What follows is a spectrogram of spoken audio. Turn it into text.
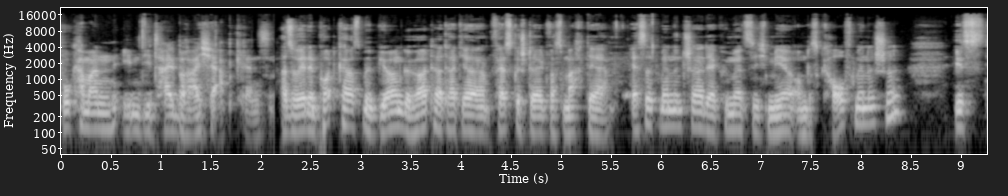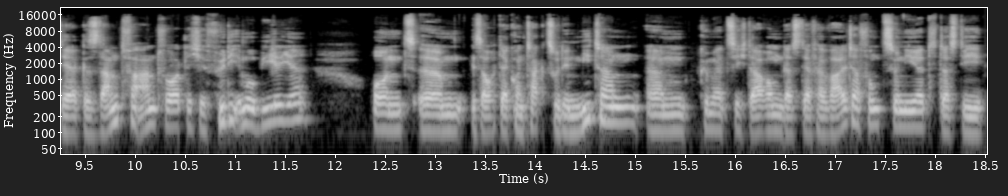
wo kann man eben die Teilbereiche abgrenzen? Also wer den Podcast mit Björn gehört hat, hat ja festgestellt, was macht der Asset Manager? Der kümmert sich mehr um das Kaufmännische, ist der Gesamtverantwortliche für die Immobilie und ähm, ist auch der Kontakt zu den Mietern, ähm, kümmert sich darum, dass der Verwalter funktioniert, dass die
